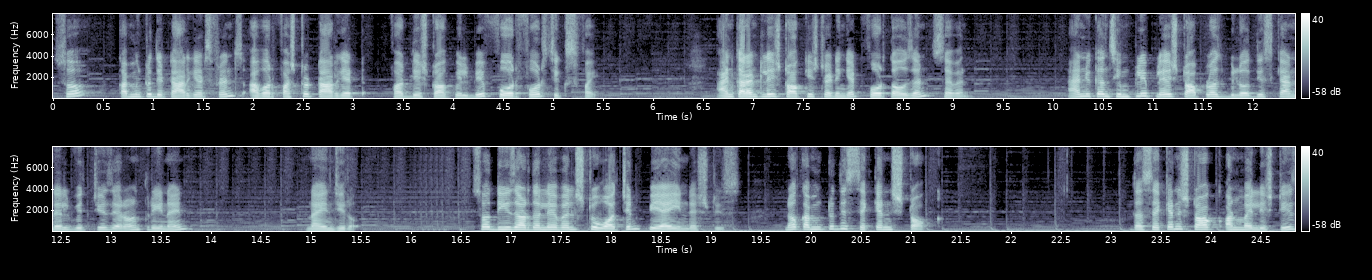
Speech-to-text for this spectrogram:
So coming to the targets friends our first target for this stock will be 4465 and currently stock is trading at 4007 and you can simply place stop loss below this candle which is around 3990 so these are the levels to watch in pi industries. Now coming to the second stock the second stock on my list is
